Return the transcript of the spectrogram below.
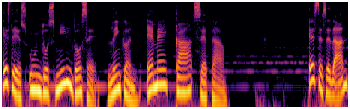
Este es un 2012 Lincoln MKZ. Este sedán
